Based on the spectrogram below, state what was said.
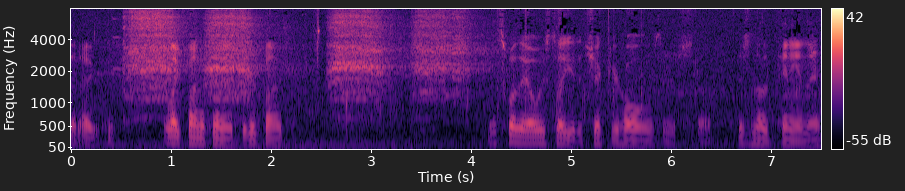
that I, I like finding pennies. They're good finds. That's why they always tell you to check your holes. There's uh, there's another penny in there.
